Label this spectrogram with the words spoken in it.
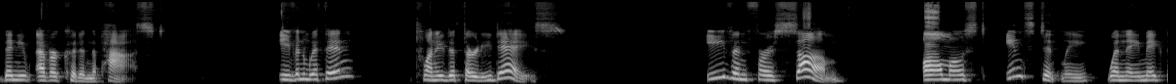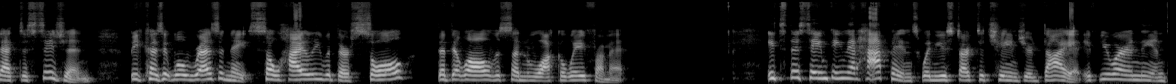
than you ever could in the past, even within 20 to 30 days. Even for some, almost instantly when they make that decision, because it will resonate so highly with their soul that they'll all of a sudden walk away from it. It's the same thing that happens when you start to change your diet. If you are in the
